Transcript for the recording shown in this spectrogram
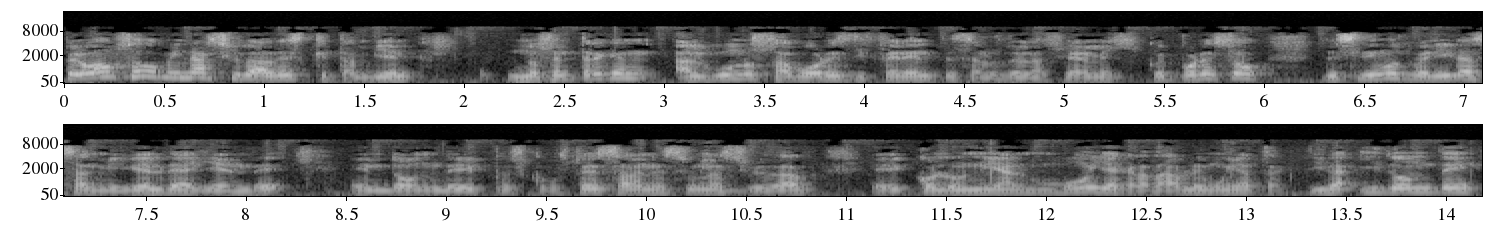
Pero vamos a dominar ciudades que también nos entreguen algunos sabores diferentes a los de la Ciudad de México y por eso decidimos venir a San Miguel de Allende, en donde, pues como ustedes saben, es una ciudad eh, colonial muy agradable, muy atractiva y donde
